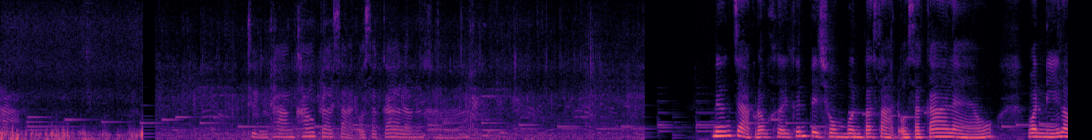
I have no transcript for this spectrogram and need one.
ค่ะ ถึงทางเข้าปราสาทโอซาก้าแล้วนะคะ เนื่องจากเราเคยขึ้นไปชมบนปราสาทโอซาก้าแล้ว วันนี้เรา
